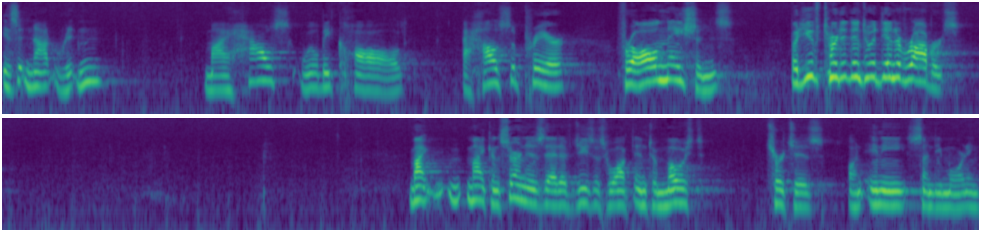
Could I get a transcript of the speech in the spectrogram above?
Is it not written? My house will be called a house of prayer for all nations, but you've turned it into a den of robbers. My, my concern is that if Jesus walked into most churches on any Sunday morning,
